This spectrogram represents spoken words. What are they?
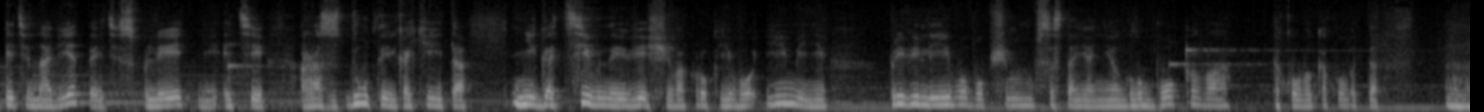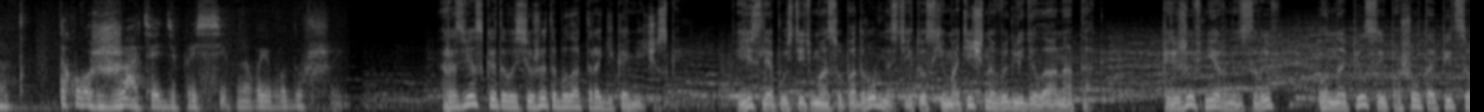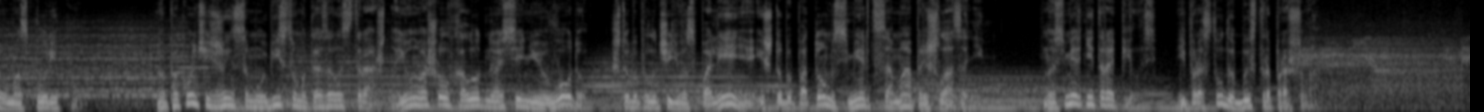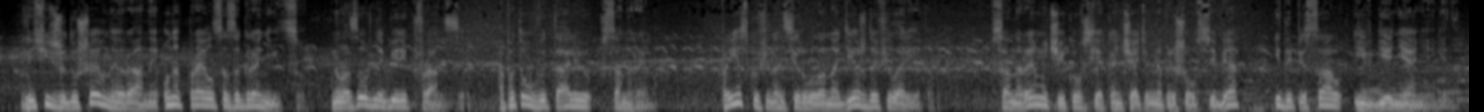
Эти наветы, эти сплетни, эти раздутые какие-то негативные вещи вокруг его имени привели его, в общем, в состояние глубокого такого какого-то такого сжатия депрессивного его души. Развязка этого сюжета была трагикомической. Если опустить массу подробностей, то схематично выглядела она так. Пережив нервный срыв, он напился и пошел топиться в Москву-реку. Но покончить жизнь самоубийством оказалось страшно, и он вошел в холодную осеннюю воду, чтобы получить воспаление и чтобы потом смерть сама пришла за ним. Но смерть не торопилась. и простуда быстро прошла. Лечить же душевные раны он отправился за границу, на Лазурный берег Франции, а потом в Италию, в Сан-Ремо. Поездку финансировала Надежда Филаретова. В Сан-Ремо Чайковский окончательно пришел в себя и дописал Евгения Онегина.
